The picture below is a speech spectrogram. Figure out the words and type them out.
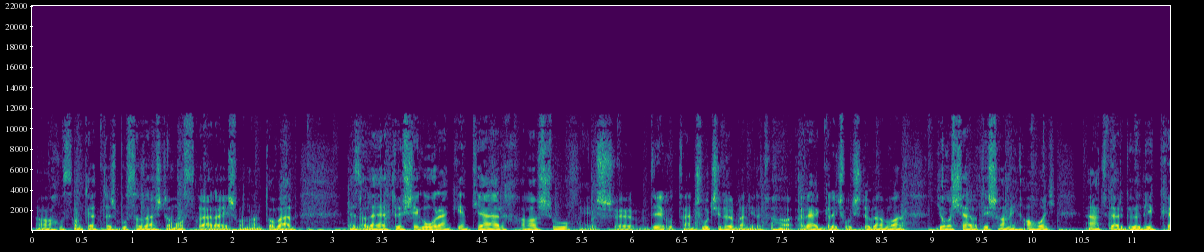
a 22-es buszozást a Moszkvára és onnan tovább ez a lehetőség. Óránként jár a lassú, és délután csúcsidőben, illetve ha reggeli csúcsidőben van gyorsjárat is, ami ahogy átvergődik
